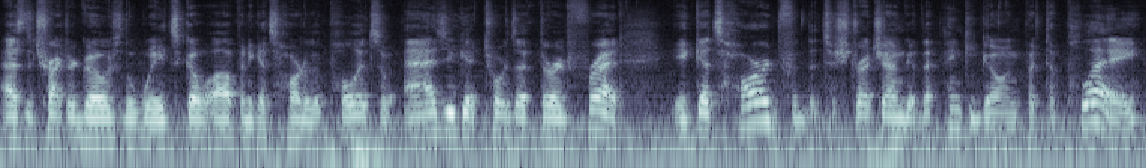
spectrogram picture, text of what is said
as the tractor goes, the weights go up and it gets harder to pull it. So as you get towards that 3rd fret, it gets hard for the, to stretch out and get that pinky going, but to play,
